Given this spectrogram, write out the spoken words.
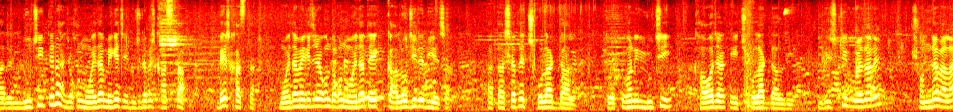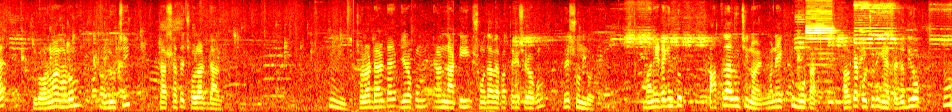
আর লুচিতে না যখন ময়দা মেখেছে লুচিটা বেশ খাস্তা। বেশ খাস্তা। ময়দা মেখেছে যখন, তখন ময়দাতে কালো জিরে দিয়েছে। আর তার সাথে ছোলার ডাল। তো একটুখানি লুচি, খাওয়া যাক এই ছোলার ডাল দিয়ে। বৃষ্টির ওয়েদারে সন্ধেবেলায় গরমা গরম লুচি, তার সাথে ছোলার ডাল। হুম, ছোলার ডালটা যেরকম নাটি, সোঁদা ব্যাপার থাকে সেরকম, বেশ সুন্দর। মানে এটা কিন্তু পাতলা লুচি নয় মানে একটু মোটা, হালকা কচুরি ঘেঁচা। যদিও পুর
